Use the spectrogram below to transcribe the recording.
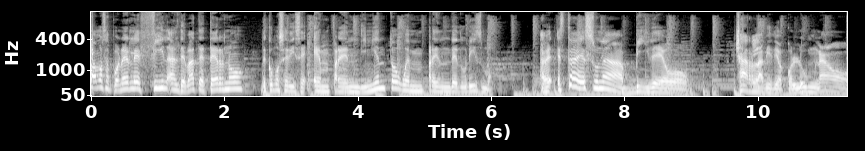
vamos a ponerle fin al debate eterno de cómo se dice, emprendimiento o emprendedurismo. A ver, esta es una video charla, videocolumna o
